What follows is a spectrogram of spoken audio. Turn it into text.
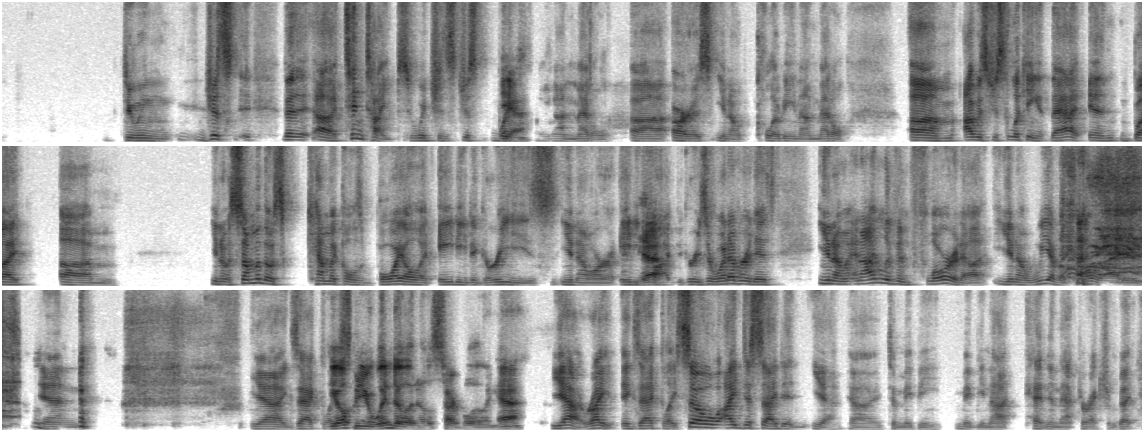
doing just the uh tin types which is just white Yeah. paint on metal uh or as you know collodion on metal um i was just looking at that and but um you know some of those chemicals boil at 80 degrees you know or 85 Yeah. degrees or whatever it is you know and i live in florida you know we have a power outage and yeah exactly you open your window and it'll start boiling yeah yeah, right, exactly. So I decided, yeah, uh, to maybe maybe not head in that direction. But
